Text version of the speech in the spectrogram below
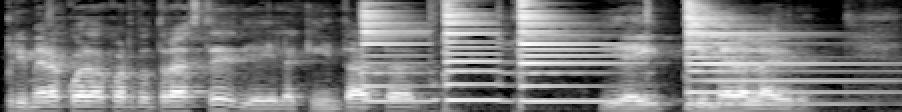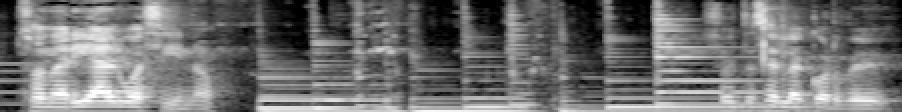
primera cuerda, cuarto traste, de ahí la quinta, y de ahí primera al aire. Sonaría algo así, ¿no? Sueltas el acorde.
